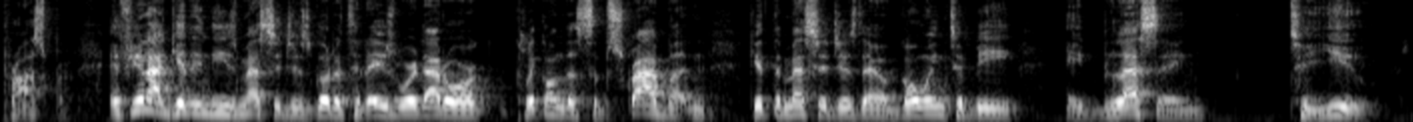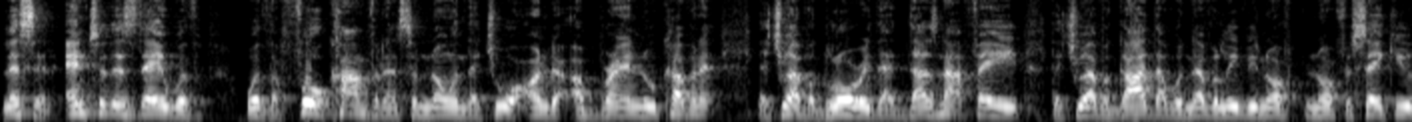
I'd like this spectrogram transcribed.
prosper. If you're not getting these messages, go to today'sword.org, click on the subscribe button, get the messages that are going to be a blessing to you. Listen, enter this day with, with the full confidence of knowing that you are under a brand new covenant, that you have a glory that does not fade, that you have a God that will never leave you nor, nor forsake you,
